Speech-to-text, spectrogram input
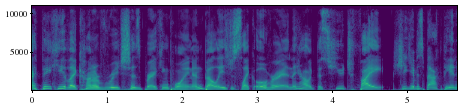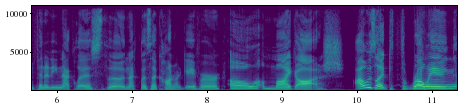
I think he like kind of reached his breaking point and Belly's just like over it and they have like this huge fight. She gives back the infinity necklace, the necklace that Conrad gave her. Oh my gosh. I was like throwing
